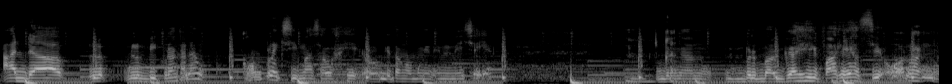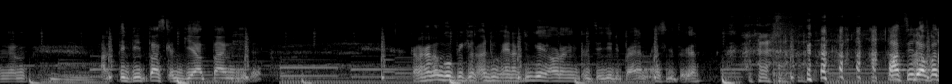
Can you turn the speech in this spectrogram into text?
ada le- lebih kurang karena kompleks sih masalahnya kalau kita ngomongin Indonesia ya Hmm, dengan berbagai variasi orang dengan aktivitas kegiatan gitu. Kadang-kadang gue pikir aduh enak juga ya orang yang kerja jadi PNS gitu kan. Pasti dapat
